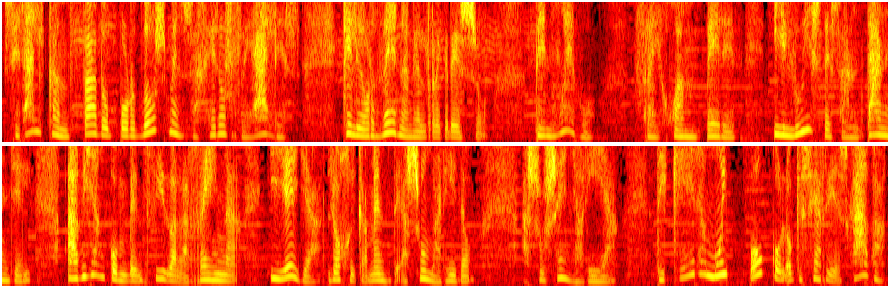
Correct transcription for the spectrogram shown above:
será alcanzado por dos mensajeros reales que le ordenan el regreso. De nuevo, Fray Juan Pérez y Luis de Santángel habían convencido a la reina y ella, lógicamente, a su marido, a su señoría, de que era muy poco lo que se arriesgaba,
